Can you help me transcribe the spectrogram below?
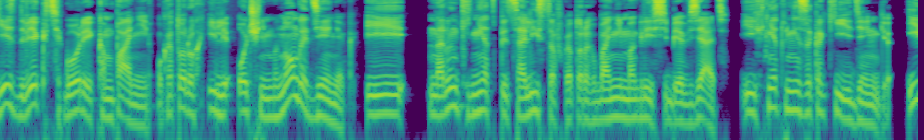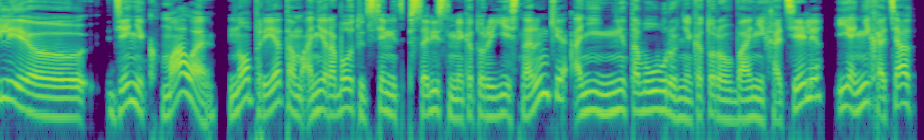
есть две категории компаний, у которых или очень много денег, и на рынке нет специалистов, которых бы они могли себе взять. Их нету ни за какие деньги. Или э, денег мало, но при этом они работают с теми специалистами, которые есть на рынке, они не того уровня, которого бы они хотели, и они хотят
